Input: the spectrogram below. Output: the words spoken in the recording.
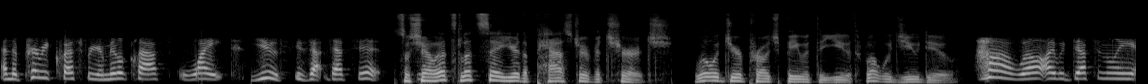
and the prayer request for your middle class white youth is that that's it. So, Shell, let's let's say you're the pastor of a church. What would your approach be with the youth? What would you do? Ah, well, I would definitely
